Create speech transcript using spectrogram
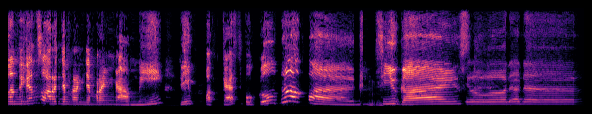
Nantikan suara cempreng-cempreng kami di podcast pukul 8. See you guys. Yo, dadah.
